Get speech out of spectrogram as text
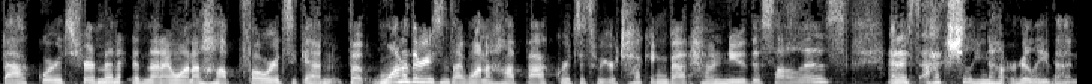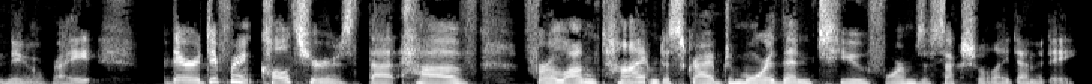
backwards for a minute and then I want to hop forwards again. But one of the reasons I want to hop backwards is we were talking about how new this all is, and it's actually not really that new, right? There are different cultures that have, for a long time, described more than two forms of sexual identity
